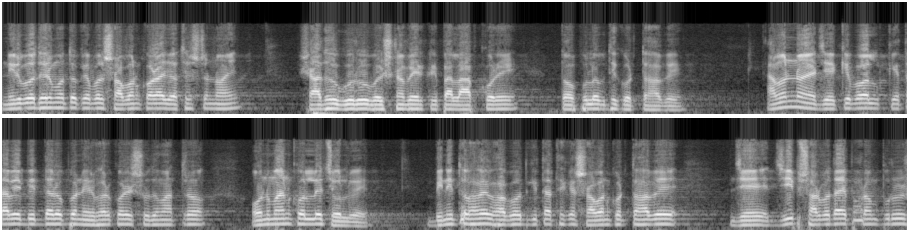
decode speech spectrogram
নির্বোধের মতো কেবল শ্রবণ করা যথেষ্ট নয়, সাধু গুরু বৈষ্ণবের কৃপা লাভ করে তা উপলব্ধি করতে হবে। এমন নয় যে কেবল কেতাবি বিদ্যার উপর নির্ভর করে শুধুমাত্র অনুমান করলে চলবে। বিনীতভাবে ভগবদ্গীতা থেকে শ্রবণ করতে হবে যে জীব সর্বদাই পরম পুরুষ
